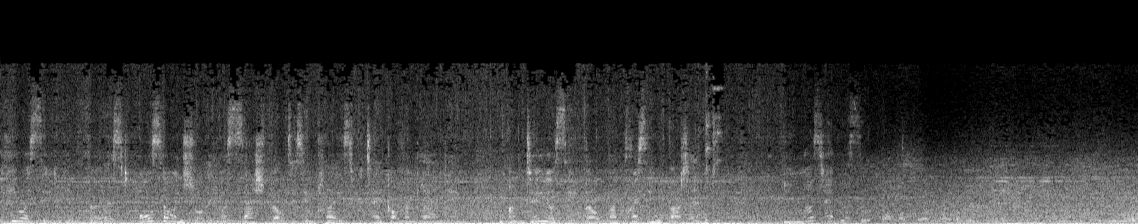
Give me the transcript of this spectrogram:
If you are seated in first, also ensure that your sash belt is in place for takeoff and landing. Undo your seatbelt by pressing the button. You must have your seatbelt. One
